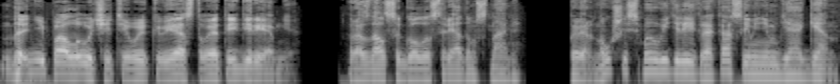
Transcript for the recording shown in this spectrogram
«Да не получите вы квест в этой деревне!» — раздался голос рядом с нами. Повернувшись, мы увидели игрока с именем Диоген,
